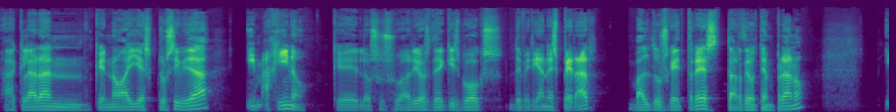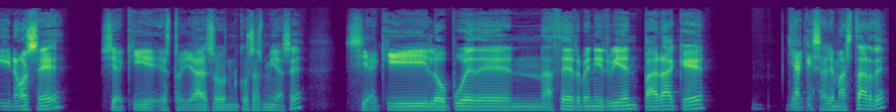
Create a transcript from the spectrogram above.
aclaran que no hay exclusividad, imagino que los usuarios de Xbox deberían esperar Baldur's Gate 3 tarde o temprano. Y no sé si aquí, esto ya son cosas mías, ¿eh? Si aquí lo pueden hacer venir bien para que, ya que sale más tarde,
